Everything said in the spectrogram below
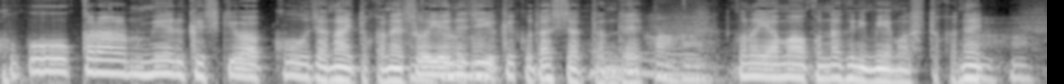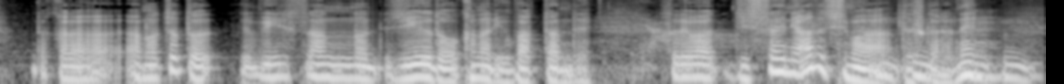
ここから見える景色はこうじゃないとかね、そういう NG を結構出しちゃったんで、この山はこんな風に見えますとかね、だからあのちょっと美術さんの自由度をかなり奪ったんで、それは実際にある島ですからね、うん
